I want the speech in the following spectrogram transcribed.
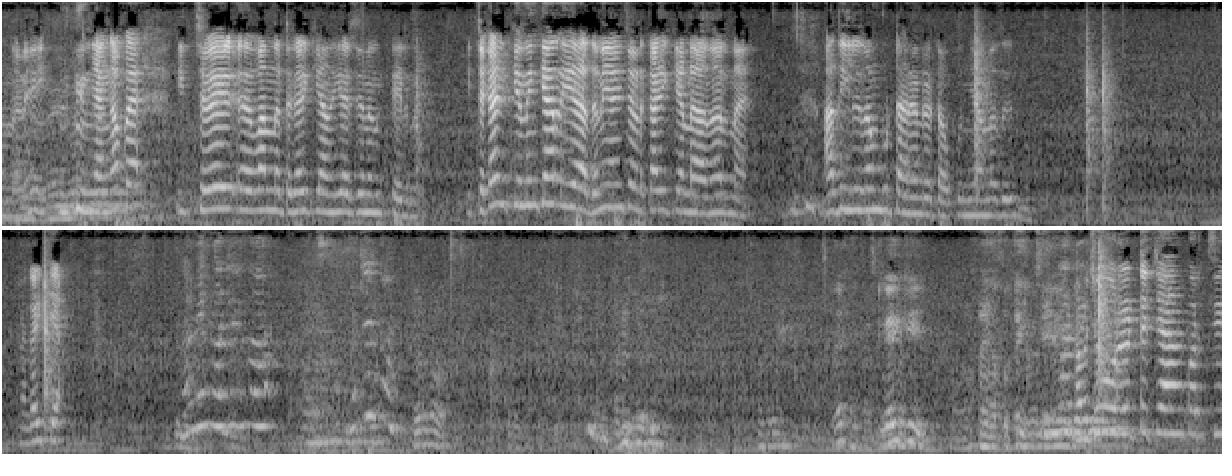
ഒന്നാണ് ഞങ്ങ ഇച്ച വന്നിട്ട് കഴിക്കാന്ന് വിചാരിച്ചു നിൽക്കായിരുന്നു ഇച്ച കഴിക്കുന്ന എനിക്ക് അറിയാം അതാണ് ഞാൻ ചേട്ടൻ കഴിക്കണ്ടെന്ന് പറഞ്ഞേ. അതിൽ റംബുട്ടാനുണ്ട് കേട്ടോ കുഞ്ഞാന്നത്. ഞാൻ കഴിക്കാം. അപ്പൊ ചോറ് ഇട്ടിച്ചാ കൊറച്ച്?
